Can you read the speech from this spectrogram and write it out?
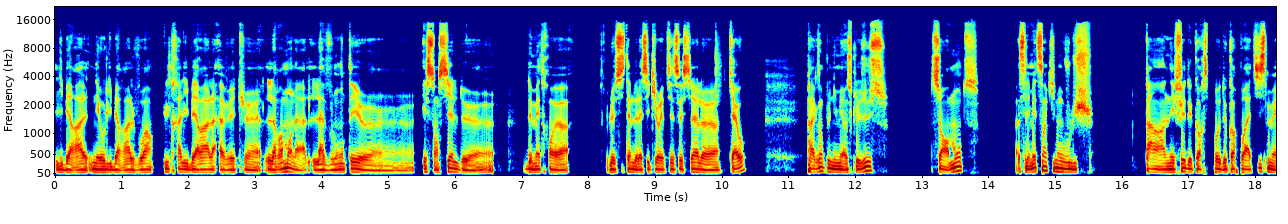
libéral, néolibéral, voire ultralibéral, avec euh, la, vraiment la, volonté euh, essentielle de, de mettre euh, le système de la sécurité sociale KO. Par exemple, le numerus clausus, on remonte, c'est les médecins qui l'ont voulu. Par un effet de, de corporatisme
